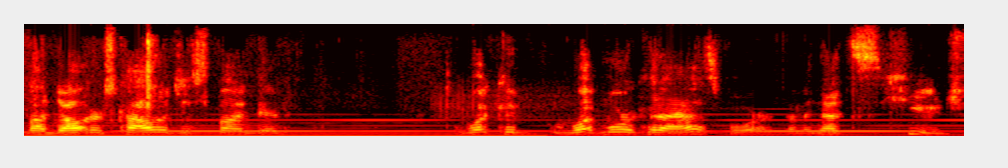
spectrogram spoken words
my daughter's college is funded what could what more could I ask for? I mean, that's huge.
